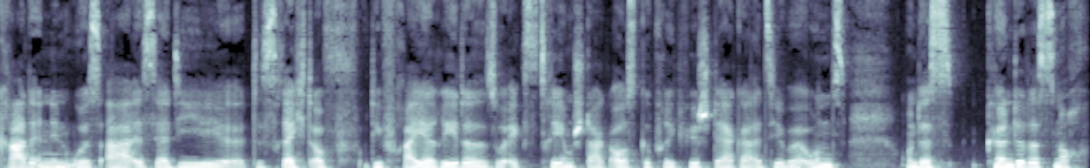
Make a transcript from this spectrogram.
gerade in den USA ist ja die, das Recht auf die freie Rede so extrem stark ausgeprägt, viel stärker als hier bei uns. Und das könnte das noch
